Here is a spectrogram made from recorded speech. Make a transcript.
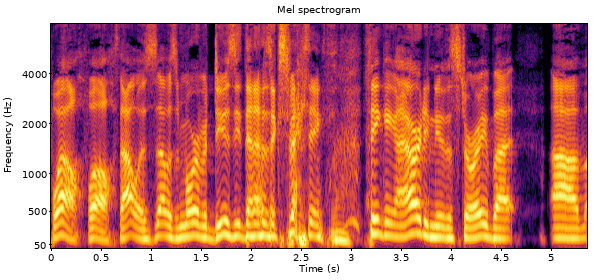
Whew. Well, well, that was that was more of a doozy than I was expecting. thinking I already knew the story, but um,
